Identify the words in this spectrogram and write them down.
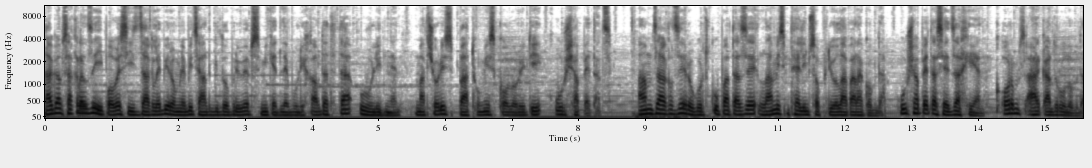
ნაგავსაყრელზე იპოვეს ის ძაღლები, რომლებიც ადგილობრივებს მიკედლებული ყავდათ და უვლიდნენ, მათ შორის ბათუმის კოლორიტი ყურშაპეტაც. ამ ძაღლზე, როგორც კუპატაზე, ლამის მთელი მსოფლიო ლაპარაკობდა. ყურშაპეტას ეძახიან, კორმს არ კადრულობდა,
